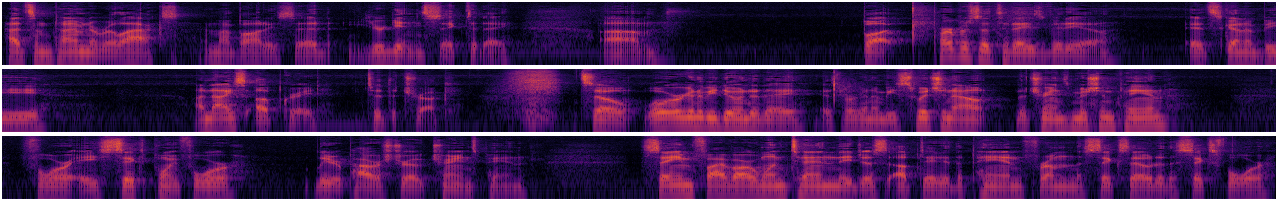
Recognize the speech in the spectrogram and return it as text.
had some time to relax, and my body said, You're getting sick today. Um, but purpose of today's video, it's gonna be a nice upgrade to the truck. So what we're gonna be doing today is we're gonna be switching out the transmission pan for a 6.4 liter Power Stroke trans pan. Same 5R110, they just updated the pan from the 6.0 to the 6.4.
